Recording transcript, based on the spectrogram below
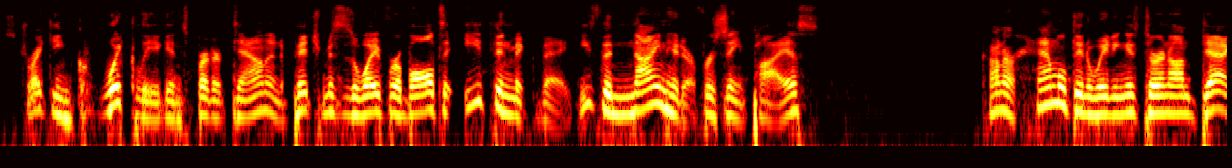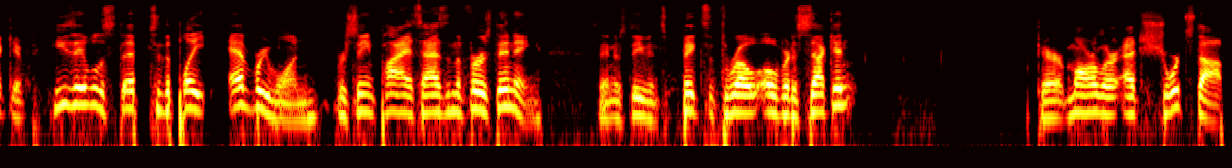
striking quickly against Fredericktown, and a pitch misses away for a ball to Ethan McVeigh. He's the nine hitter for St. Pius. Connor Hamilton awaiting his turn on deck. If he's able to step to the plate, everyone for St. Pius has in the first inning. Xander Stevens fakes a throw over to second. Garrett Marlar at shortstop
